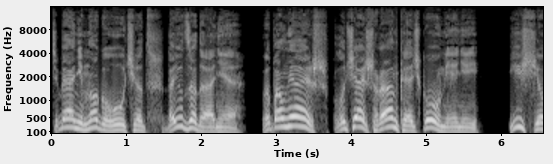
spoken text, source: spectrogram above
тебя немного учат, дают задания. Выполняешь — получаешь ранг и очко умений. Еще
